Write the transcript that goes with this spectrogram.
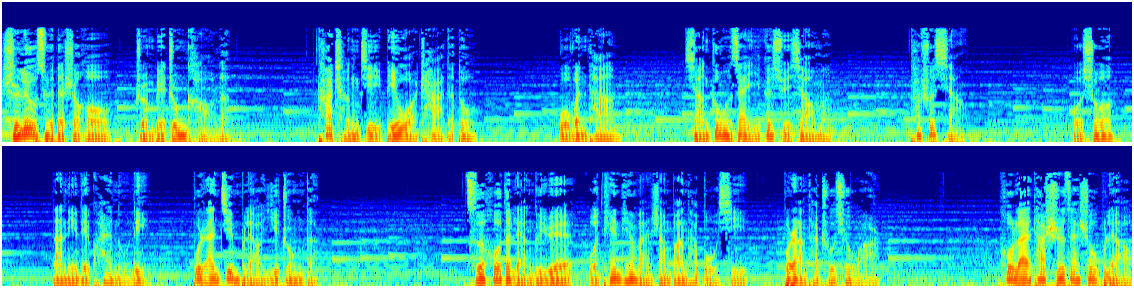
十六岁的时候，准备中考了，他成绩比我差得多。我问他。想跟我在一个学校吗？他说想。我说，那你得快努力，不然进不了一中的。此后的两个月，我天天晚上帮他补习，不让他出去玩。后来他实在受不了，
